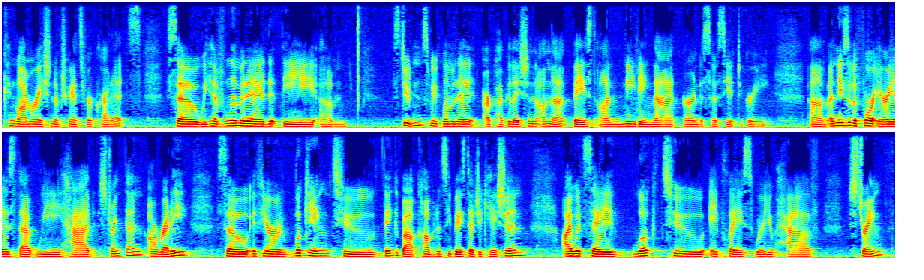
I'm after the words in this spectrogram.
conglomeration of transfer credits. So we have limited the um, students, we've limited our population on that based on needing that earned associate degree. Um, and these are the four areas that we had strengthened already. So if you're looking to think about competency based education, I would say look to a place where you have strength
